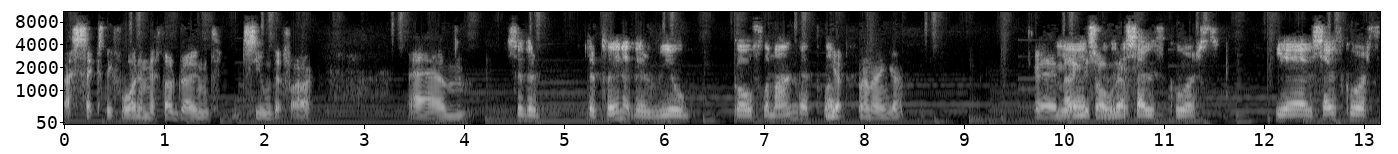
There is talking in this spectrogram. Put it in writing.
a sixty-four in the third round, sealed it for her. Um, so they're they're playing at the Real Golf La Manga Club. Yep, La Manga. Um, I yeah, think it's all there. the South Course. Yeah, the South Course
